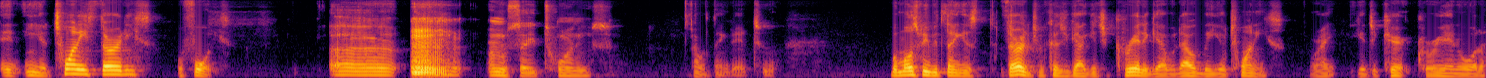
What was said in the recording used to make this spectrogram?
in, in your 20s, 30s, or 40s? Uh, I'm gonna say twenties. I would think that too. But most people think it's 30s because you gotta get your career together. That would be your 20s, right? You get your career in order.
